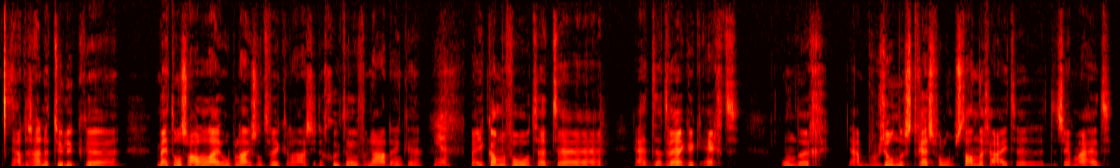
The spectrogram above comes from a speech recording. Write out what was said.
Ja, er zijn natuurlijk eh, met ons allerlei opleidingsontwikkelaars die er goed over nadenken. Ja. Maar je kan bijvoorbeeld het, eh, het daadwerkelijk echt onder ja, een bijzonder stressvolle omstandigheid, hè, het, zeg maar het,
